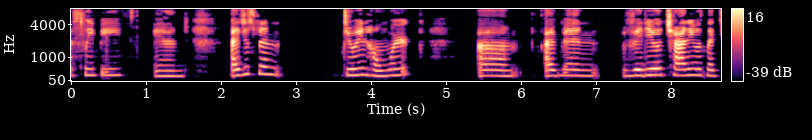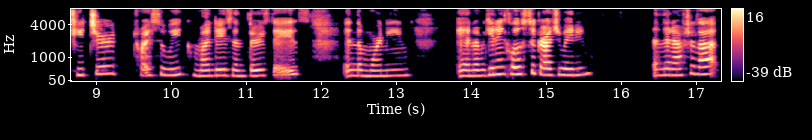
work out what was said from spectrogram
sleepy, and I just been doing homework. Um, I've been video chatting with my teacher twice a week, Mondays and Thursdays in the morning, and I'm getting close to graduating. And then after that,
